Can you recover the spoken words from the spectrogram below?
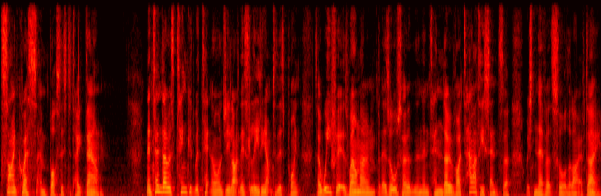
side quests, and bosses to take down. Nintendo has tinkered with technology like this leading up to this point, so Wii Fit is well known, but there's also the Nintendo Vitality sensor, which never saw the light of day.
